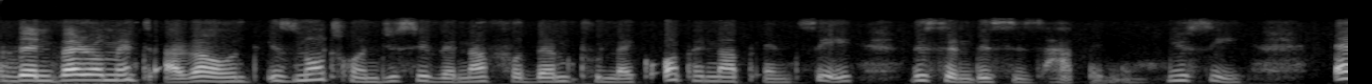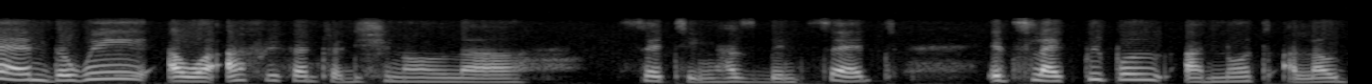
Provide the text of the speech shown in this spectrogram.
the environment around is not conducive enough for them to like open up and say this and this is happening you see and the way our african traditional uh, setting has been set it's like people are not allowed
